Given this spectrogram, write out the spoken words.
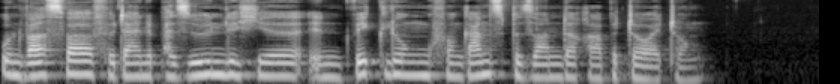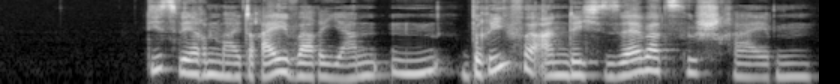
Und was war für deine persönliche Entwicklung von ganz besonderer Bedeutung? Dies wären mal drei Varianten, Briefe an dich selber zu schreiben,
